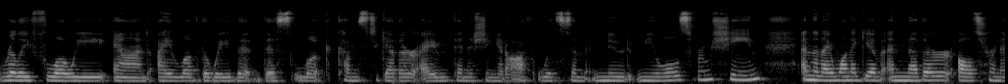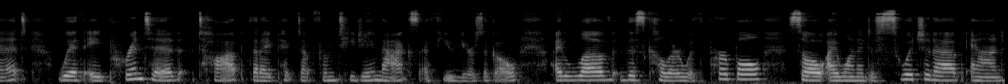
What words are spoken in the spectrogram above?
really flowy, and I love the way that this look comes together. I'm finishing it off with some nude mules from Shein, and then I want to give another alternate with a printed top that I picked up from TJ Maxx a few years ago. I love this color with purple, so I wanted to switch it up and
